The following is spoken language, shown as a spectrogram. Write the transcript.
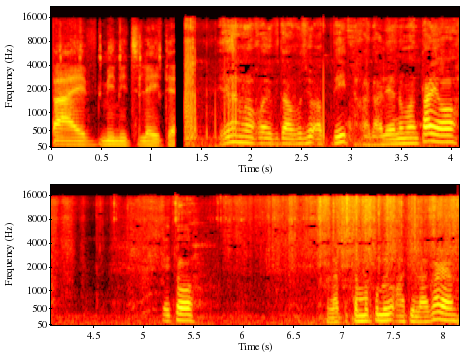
Five minutes later. Yan mga ka-FW update. Nakadali na naman tayo. Ito. Malapit na mapulo yung ating lagayan.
